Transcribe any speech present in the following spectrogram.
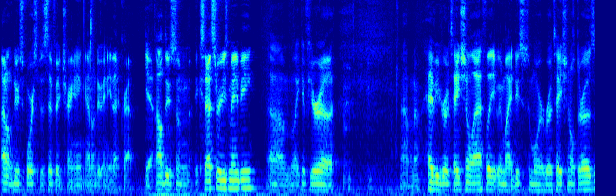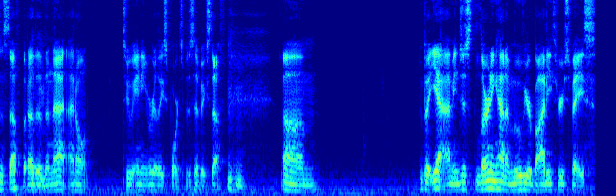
I don't do sport specific training. I don't do any of that crap. Yeah. I'll do some accessories maybe. Um, like if you're a I don't know heavy rotational athlete, we might do some more rotational throws and stuff. But other than that, I don't do any really sport specific stuff. Um, but yeah, I mean, just learning how to move your body through space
